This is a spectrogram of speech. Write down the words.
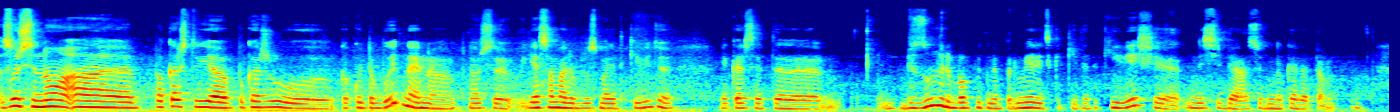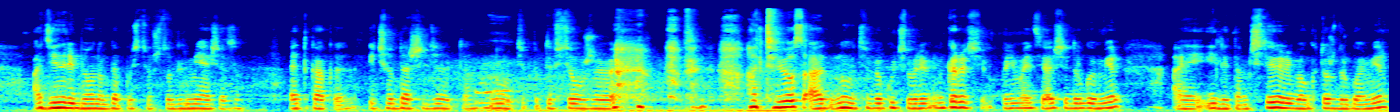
Слушайте, ну а пока что я покажу какой-то быт, наверное, потому что я сама люблю смотреть такие видео. Мне кажется, это безумно любопытно примерить какие-то такие вещи на себя, особенно когда там один ребенок, допустим, что для меня сейчас это как, и что дальше делать-то? Ну, типа, ты все уже отвез, а ну, у тебя куча времени. Короче, понимаете, вообще другой мир. А, или там четыре ребенка, тоже другой мир.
